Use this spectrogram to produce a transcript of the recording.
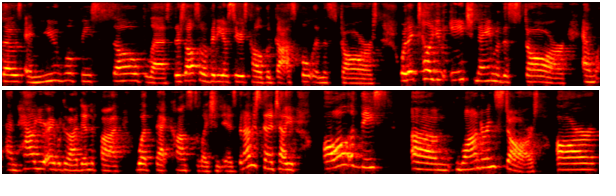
those and you will be so blessed. There's also a video series called The Gospel in the Stars, where they tell you each name of the star and, and how you're able to identify what that constellation is. But I'm just going to tell you all of these um, wandering stars are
